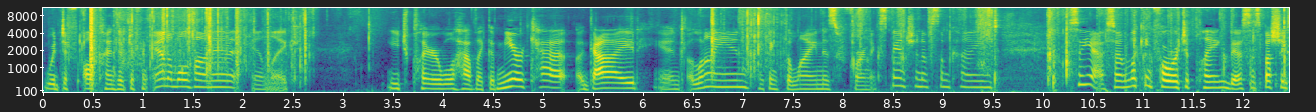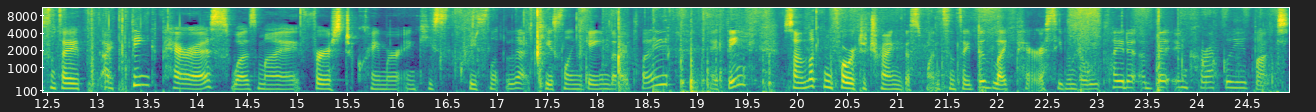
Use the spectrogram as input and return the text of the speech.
with all kinds of different animals on it, and like each player will have like a meerkat, a guide, and a lion. I think the lion is for an expansion of some kind. So yeah, so I'm looking forward to playing this, especially since I I think Paris was my first Kramer and Kiesling, that Kiesling game that I played, I think. So I'm looking forward to trying this one since I did like Paris, even though we played it a bit incorrectly, but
